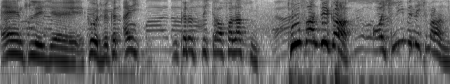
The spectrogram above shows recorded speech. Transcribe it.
Endlich, ey. Gut, wir können eigentlich... Wir können uns nicht drauf verlassen. Tufan, Digga! Oh, ich liebe dich, Mann.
